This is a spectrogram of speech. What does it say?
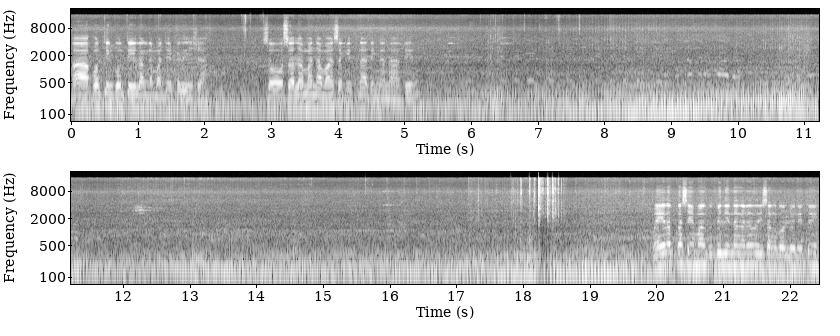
ah konting-konti lang naman diferensya. So sa laman naman sa gitna tingnan natin. Mahirap kasi magbili ng ano, isang rolyo nito eh.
